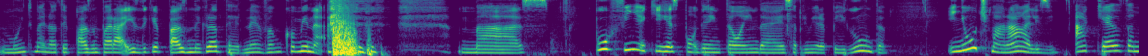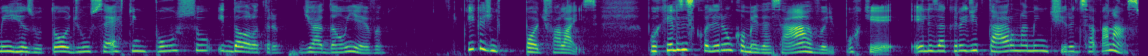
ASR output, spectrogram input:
Muito melhor ter paz no paraíso do que paz no necrotério, né? Vamos combinar. mas, por fim, aqui responder então ainda a essa primeira pergunta, em última análise, a queda também resultou de um certo impulso idólatra de Adão e Eva. Por que, que a gente pode falar isso? Porque eles escolheram comer dessa árvore porque eles acreditaram na mentira de Satanás.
